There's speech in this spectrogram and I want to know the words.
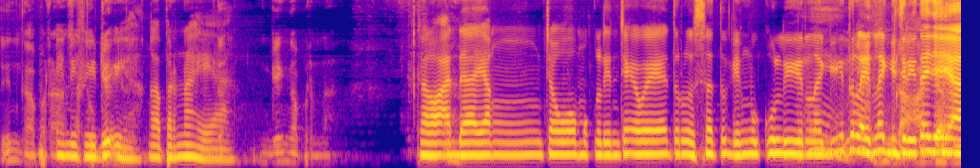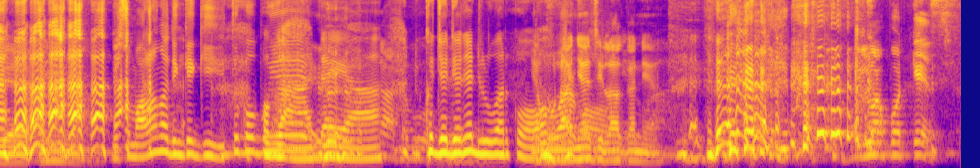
ini nggak pernah. individu geng. ya nggak pernah ya Geng nggak pernah. kalau ada yang cowok mukulin cewek terus satu geng mukulin lagi itu lain lagi ceritanya ya Di Semalang gak ada yang kayak gitu kok oh Bu. nggak ada ya kejadiannya di luar kok Yang mau nanya silakan ya. Di luar podcast.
